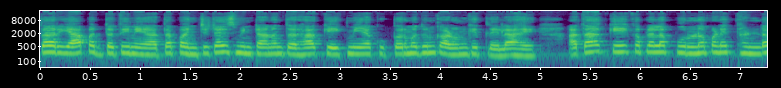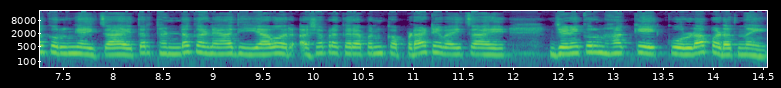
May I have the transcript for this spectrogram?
तर या पद्धतीने आता पंचेचाळीस मिनिटानंतर हा केक मी या कुकरमधून काढून घेतलेला आहे. आता केक आपल्याला पूर्णपणे थंड करून घ्यायचा आहे. तर थंड करण्याआधी यावर अशा प्रकारे आपण कपडा ठेवायचा आहे जेणेकरून हा केक कोरडा पडत नाही.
